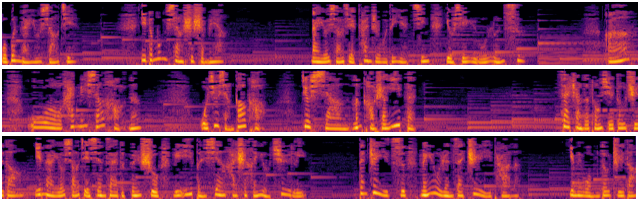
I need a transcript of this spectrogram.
我问奶油小姐：“你的梦想是什么呀？”奶油小姐看着我的眼睛，有些语无伦次：“啊，我还没想好呢。我就想高考，就想能考上一本。”在场的同学都知道，以奶油小姐现在的分数，离一本线还是很有距离。但这一次，没有人再质疑她了，因为我们都知道，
